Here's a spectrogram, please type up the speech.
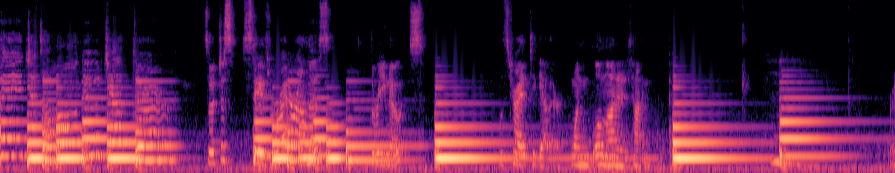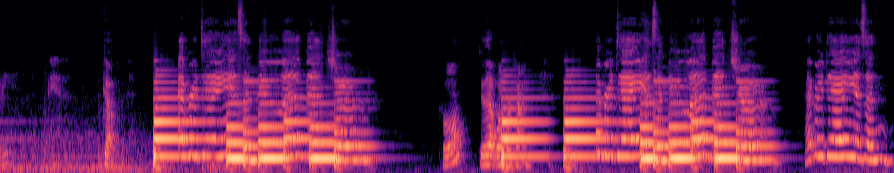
page, it's a whole new chapter. So it just one, one line at a time. Hmm. Ready? And go. Every day is a new adventure. Cool? Do that one more time. Every day is a new adventure. Every day is an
